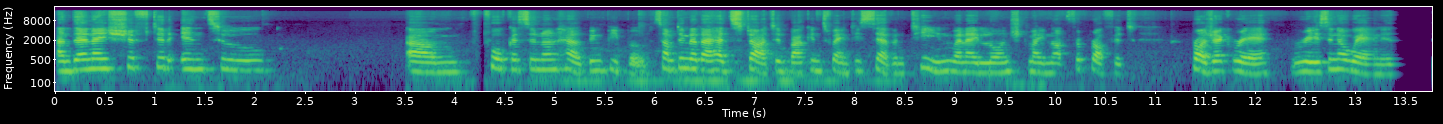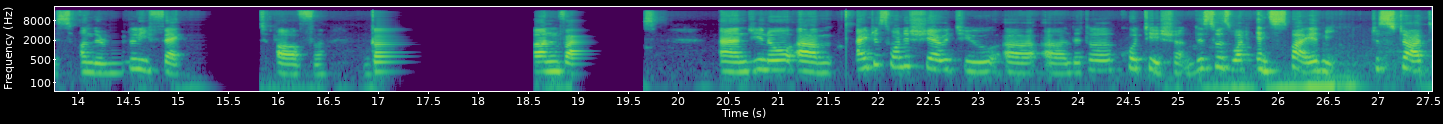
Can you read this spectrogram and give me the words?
And then I shifted into um, focusing on helping people, something that I had started back in 2017 when I launched my not for profit Project Rare, raising awareness on the ripple effect of gun violence. And, you know, um, I just want to share with you a, a little quotation. This was what inspired me to start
